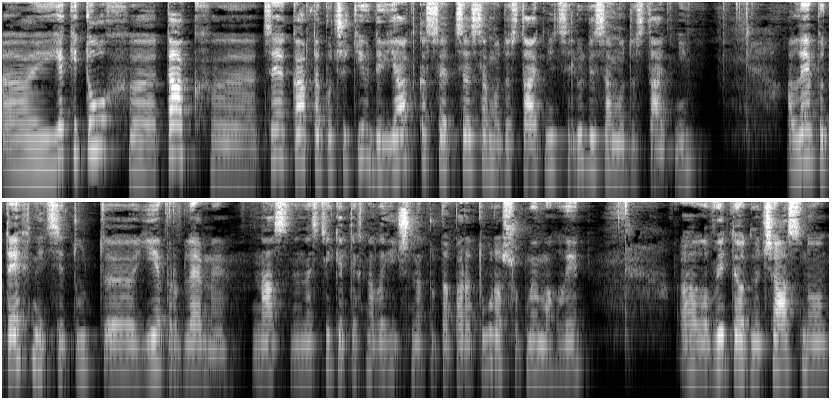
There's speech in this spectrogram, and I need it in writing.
Е, Як ітог, е, так, е, це карта почуттів, дев'ятка, це, самодостатні, це люди самодостатні. Але по техніці тут є проблеми. У нас не настільки технологічна тут апаратура, щоб ми могли ловити одночасно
